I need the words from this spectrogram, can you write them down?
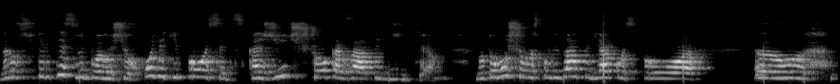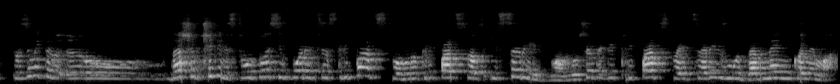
Зараз вчительки свідомі, що ходять і просять, скажіть, що казати дітям. Ну тому що розповідати якось про е, розумієте, е, наше вчительство досі бореться з кріпацтвом, ну кріпацтво із царизмом. Ну все-таки кріпацтва і царизму давненько немає.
